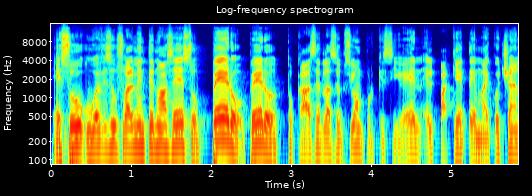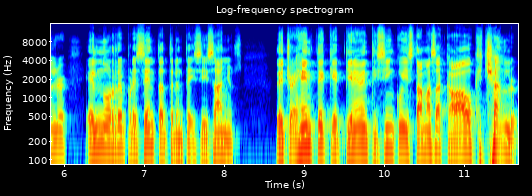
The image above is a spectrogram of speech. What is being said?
Eso, UFC usualmente no hace eso, pero, pero, tocaba hacer la excepción, porque si ven el paquete de Michael Chandler, él no representa 36 años. De hecho, hay gente que tiene 25 y está más acabado que Chandler,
